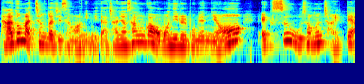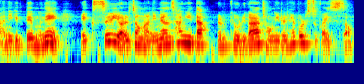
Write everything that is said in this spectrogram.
다도 마찬가지 상황입니다. 자녀 상과 어머니를 보면요. X 우성은 절대 아니기 때문에 X 열성 아니면 상이다. 이렇게 우리가 정의를 해볼 수가 있어.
